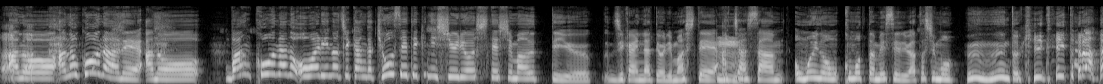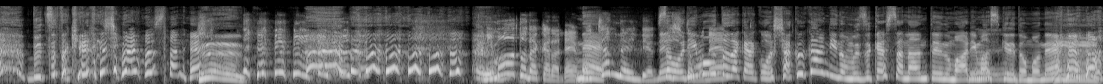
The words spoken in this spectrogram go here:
あのあのコーナーねあのワンコーナーの終わりの時間が強制的に終了してしまうっていう時間になっておりまして、うん。あっちゃんさん思いのこもったメッセージ私もうんうんと聞いていたら ブツッと切れてしまいましたね。うん リモートだからねね。わかんないんだよね。そうリモートだからこう尺管理の難しさなんていうのもありますけれどもね。うん はい。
